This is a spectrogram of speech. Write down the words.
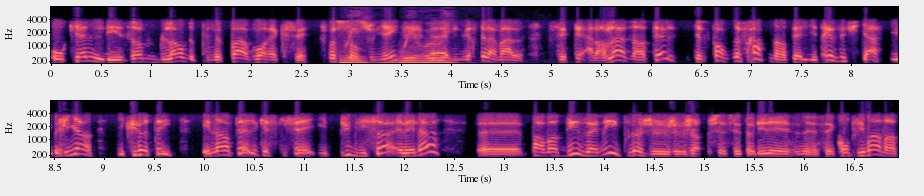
auxquelles les hommes blancs ne pouvaient pas avoir accès. Je sais pas si oui, tu t'en souviens, oui, oui, euh, à l'Université Laval. C'était alors là, Nantel, quelle force de frappe, Nantel. Il est très efficace, il est brillant, il est culotté. Et Nantel, qu'est-ce qu'il fait? Il publie ça, et bien là, euh, pendant des années, puis là, je, je, je, c'est un, un compliment à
